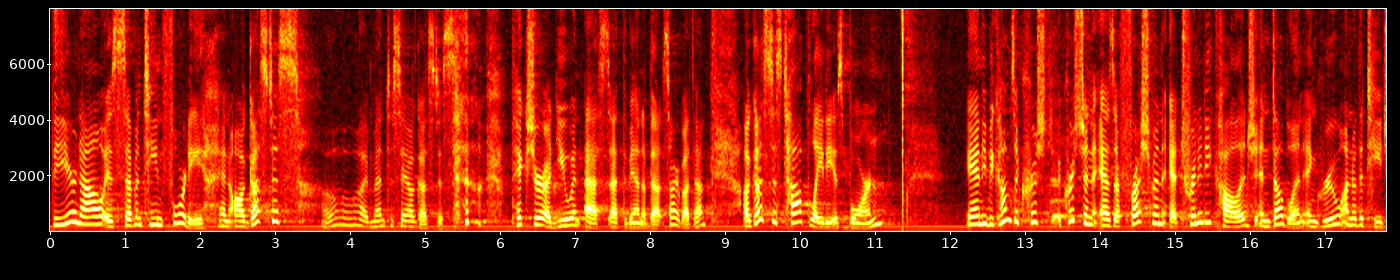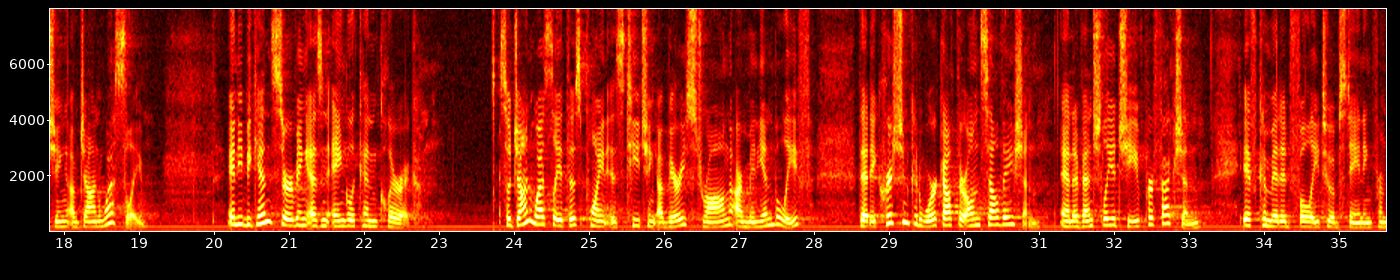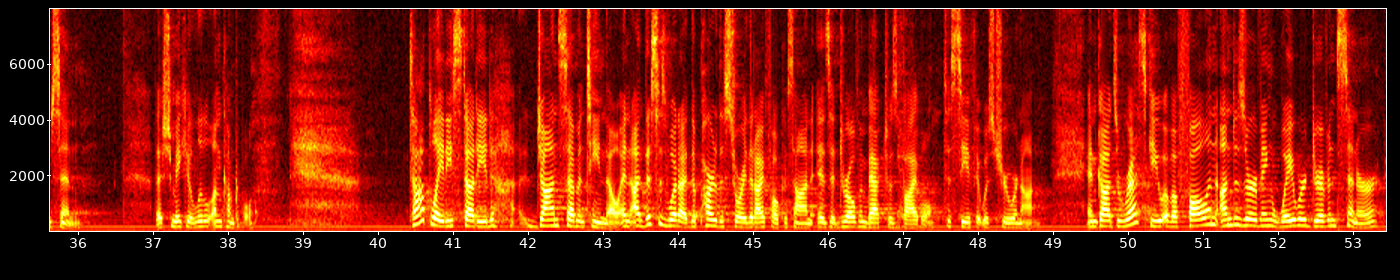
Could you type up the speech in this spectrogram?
Year now is 1740, and Augustus, oh, I meant to say Augustus. Picture a U and S at the end of that. Sorry about that. Augustus Toplady is born, and he becomes a, Christ, a Christian as a freshman at Trinity College in Dublin and grew under the teaching of John Wesley. And he begins serving as an Anglican cleric. So, John Wesley at this point is teaching a very strong Arminian belief that a Christian could work out their own salvation and eventually achieve perfection if committed fully to abstaining from sin. That should make you a little uncomfortable. Toplady studied John 17, though, and I, this is what I, the part of the story that I focus on is it drove him back to his Bible to see if it was true or not. And God's rescue of a fallen, undeserving, wayward driven sinner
